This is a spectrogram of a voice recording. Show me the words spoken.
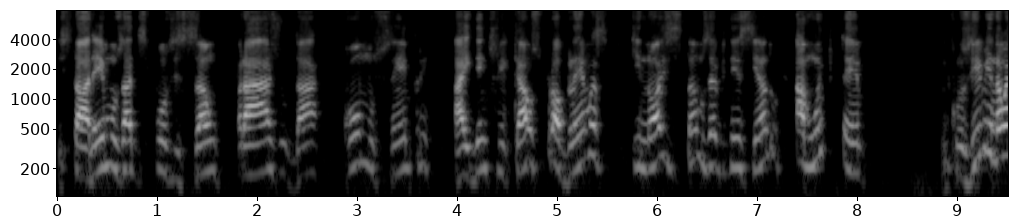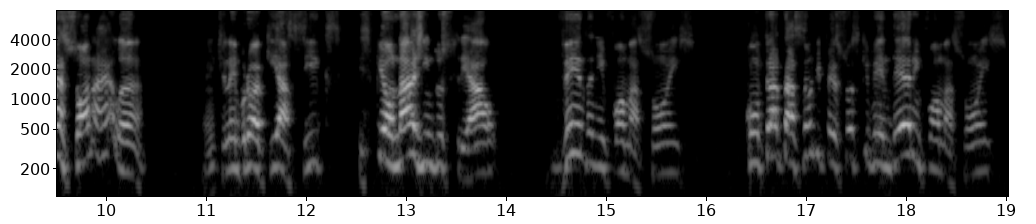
estaremos à disposição para ajudar, como sempre, a identificar os problemas que nós estamos evidenciando há muito tempo. Inclusive, não é só na Relan. A gente lembrou aqui a SIX, espionagem industrial, venda de informações, contratação de pessoas que venderam informações.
